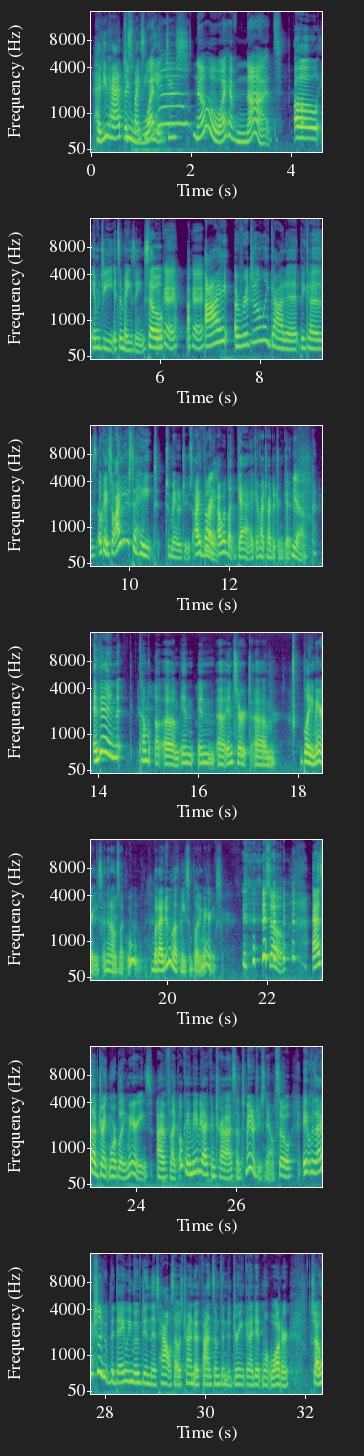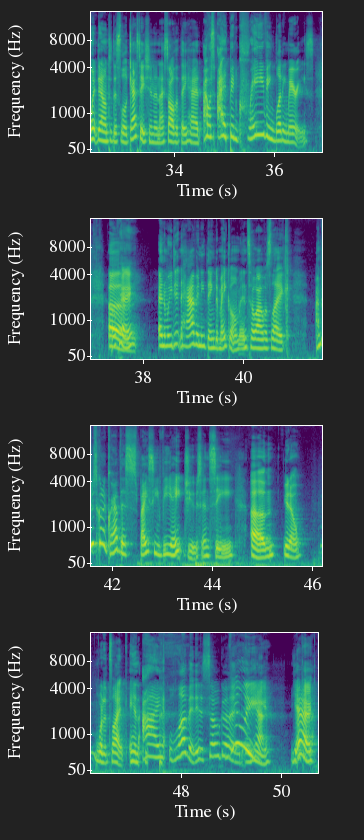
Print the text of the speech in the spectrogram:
Have you had the Do spicy what V8 juice? No, I have not. Oh, MG, it's amazing. So Okay. Okay. I originally got it because okay, so I used to hate tomato juice. I thought Right. I would like gag if I tried to drink it. Yeah. And then come uh, um in in uh, insert um Bloody Marys, and then I was like, ooh, but I do love me some Bloody Marys. So, as I've drank more Bloody Marys, I've like, okay, maybe I can try some tomato juice now. So it was actually the day we moved in this house. I was trying to find something to drink, and I didn't want water. So I went down to this little gas station, and I saw that they had. I was I had been craving Bloody Marys. Um, Okay. and we didn't have anything to make them, and so I was like, I'm just gonna grab this spicy V8 juice and see, um, you know, what it's like. And I love it. It is so good. And Really? yeah. Yeah. Okay.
